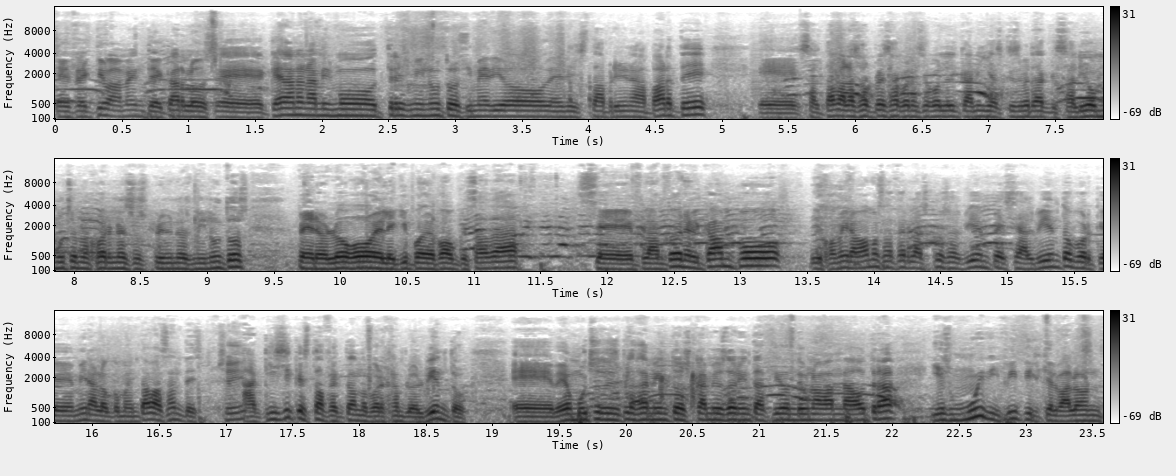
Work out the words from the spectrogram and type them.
Efectivamente, Carlos. Eh, quedan ahora mismo tres minutos y medio de esta primera parte. Eh, saltaba la sorpresa con ese gol del Canillas, que es verdad que salió mucho mejor en esos primeros minutos, pero luego el equipo de Pau Quesada se plantó en el campo, dijo, mira, vamos a hacer las cosas bien pese al viento, porque mira, lo comentabas antes, aquí sí que está afectando, por ejemplo, el viento. Eh, veo muchos desplazamientos, cambios de orientación de una banda a otra, y es muy difícil que el balón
